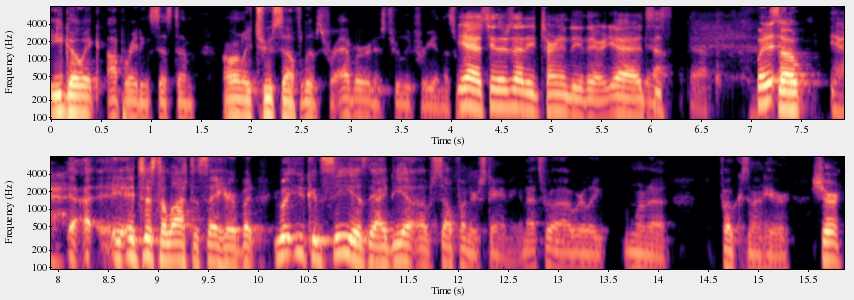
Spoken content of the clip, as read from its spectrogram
egoic operating system. Our only true self lives forever and is truly free in this world. Yeah, see, there's that eternity there. Yeah, it's Yeah, just, yeah. but it, So yeah, yeah, it's just a lot to say here, but what you can see is the idea of self understanding, and that's what I really want to focus on here. sure.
